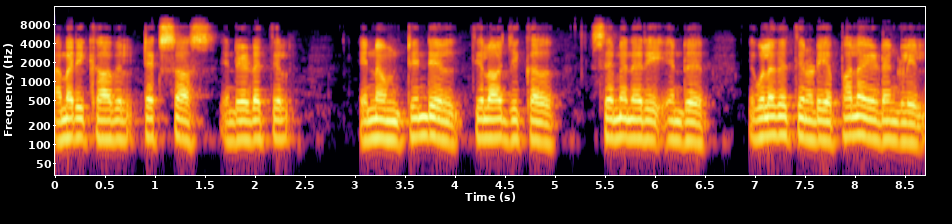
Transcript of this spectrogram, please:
அமெரிக்காவில் டெக்சாஸ் என்ற இடத்தில் இன்னும் டிண்டேல் தியலாஜிக்கல் செமினரி என்று உலகத்தினுடைய பல இடங்களில்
